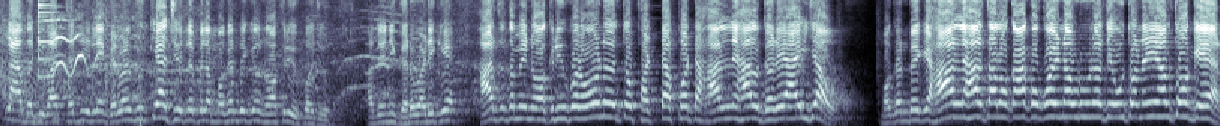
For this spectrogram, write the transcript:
એટલે આ બધી વાત થતી. એટલે ઘરવાળી હું ક્યાં છું? એટલે પેલા મગનભાઈ કહ્યું, નોકરી ઉપર છું. આ તો એની ઘરવાળી કે હા, તો તમે નોકરી ઉપર હો ને, તો ફટાફટ હાલ ને હાલ ઘરે આવી જાઓ. મગનભાઈ કે હાલ ને હાલ, તારો કાકો કોઈ નવરું નથી. હું તો નહીં આવતો ઘેર.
